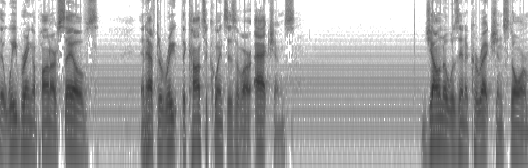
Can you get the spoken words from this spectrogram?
that we bring upon ourselves and have to reap the consequences of our actions. Jonah was in a correction storm.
